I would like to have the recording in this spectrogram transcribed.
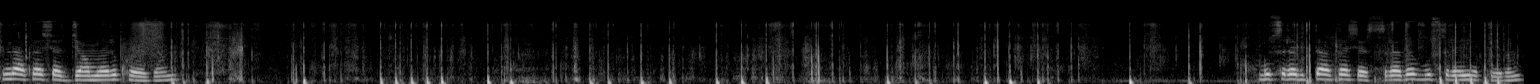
Şimdi arkadaşlar camları koyacağım. Bu sıra bitti arkadaşlar. Sırada bu sırayı yapıyorum.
